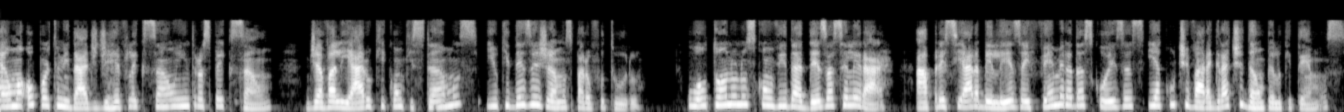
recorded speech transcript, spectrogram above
É uma oportunidade de reflexão e introspecção, de avaliar o que conquistamos e o que desejamos para o futuro. O outono nos convida a desacelerar, a apreciar a beleza efêmera das coisas e a cultivar a gratidão pelo que temos.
